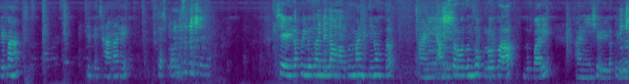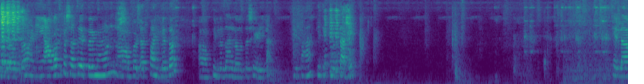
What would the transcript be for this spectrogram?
हे पहा किती छान आहे. शेळीला पिल्लू झालेलं आम्हाला पण माहिती नव्हतं. आणि आम्ही सर्वजण झोपलो होतो आत दुपारी. आणि शेळीला पिल्लू झालं होतं. आणि आवाज कशाचा येतोय म्हणून गटात पाहिलं तर पिल्लू झालं होतं शेळीला. हे पहा किती क्यूट आहे. ह्याला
